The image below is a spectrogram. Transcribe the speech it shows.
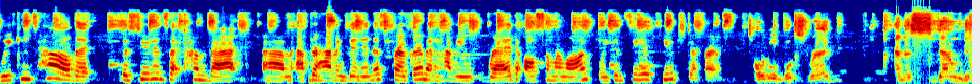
We can tell that the students that come back um, after having been in this program and having read all summer long, we can see a huge difference. Total books read an astounding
